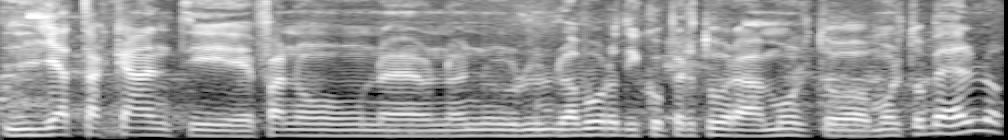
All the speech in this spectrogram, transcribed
gli attaccanti fanno un, un, un lavoro di copertura molto, molto, bello,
